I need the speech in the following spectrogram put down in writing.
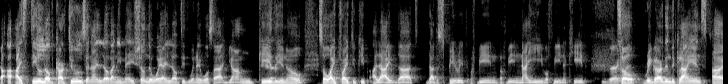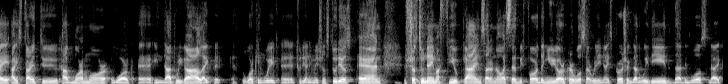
I, I, still love cartoons and I love animation the way I loved it when I was a young kid, yeah. you know. So I try to keep alive that that spirit of being of being naive, of being a kid. Exactly. So regarding the clients, I I started to have more and more work uh, in that regard, like. Uh, working with uh, 2D animation studios. And just to name a few clients, I don't know, I said before, The New Yorker was a really nice project that we did, that it was like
